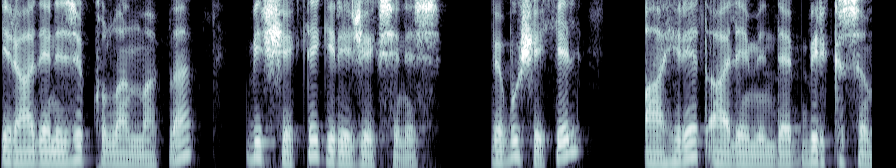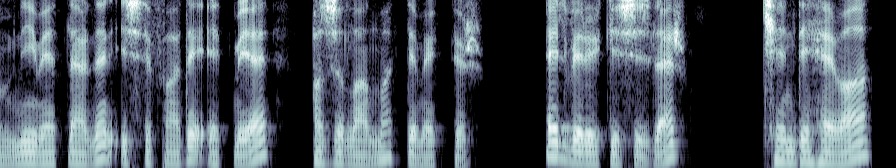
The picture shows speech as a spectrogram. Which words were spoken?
iradenizi kullanmakla bir şekle gireceksiniz ve bu şekil ahiret aleminde bir kısım nimetlerden istifade etmeye hazırlanmak demektir. El verir ki sizler kendi heva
